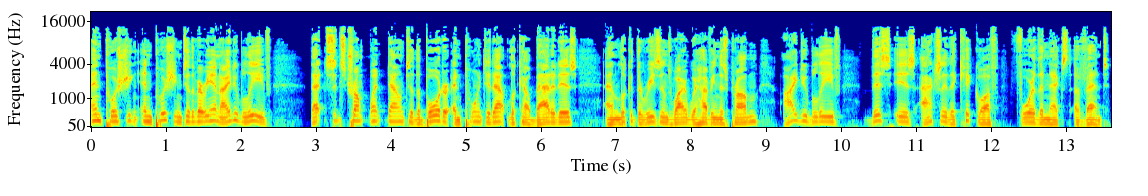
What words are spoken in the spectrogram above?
and pushing and pushing to the very end. I do believe that since Trump went down to the border and pointed out, look how bad it is, and look at the reasons why we're having this problem, I do believe this is actually the kickoff for the next event.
